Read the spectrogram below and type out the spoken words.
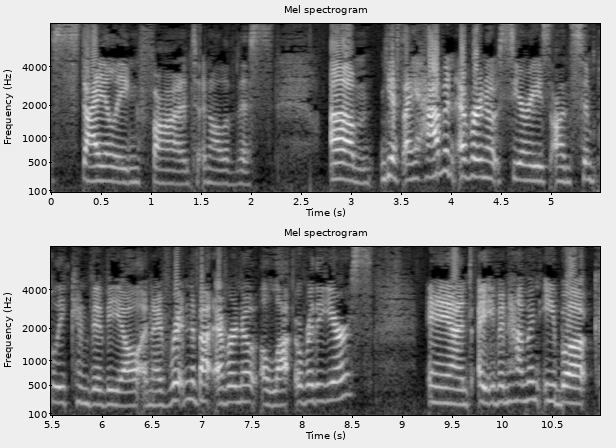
styling font and all of this. Um, yes, I have an Evernote series on Simply Convivial, and I've written about Evernote a lot over the years. And I even have an ebook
